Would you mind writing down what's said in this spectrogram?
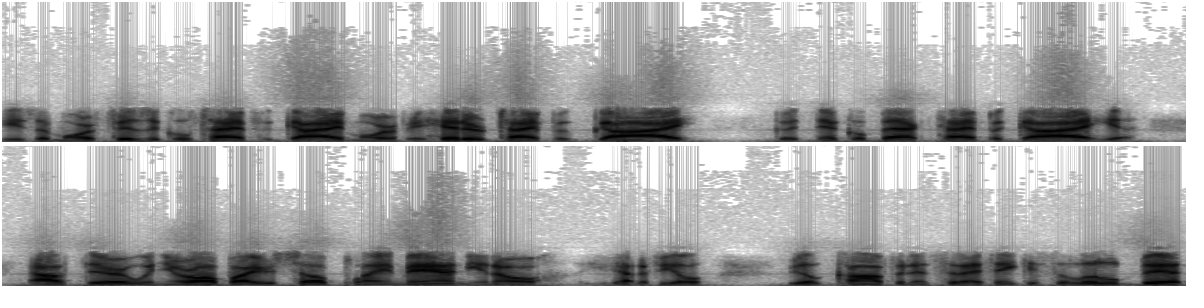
He's a more physical type of guy, more of a hitter type of guy, good nickelback type of guy. He, out there when you're all by yourself playing man, you know, you got to feel real confidence. And I think it's a little bit.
